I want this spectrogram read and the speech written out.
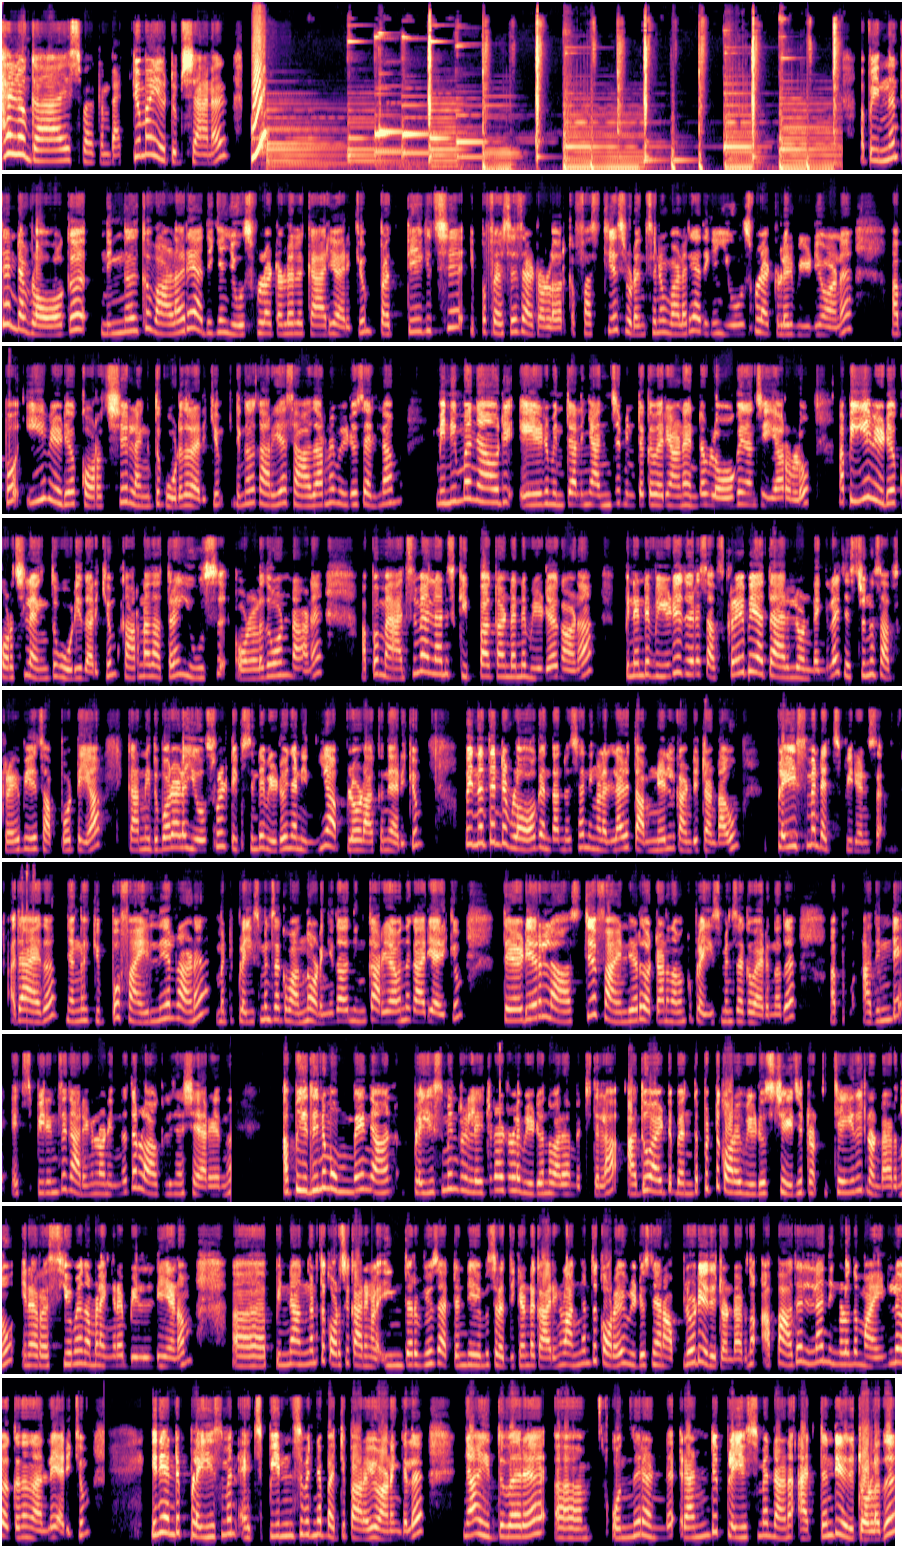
Hello guys welcome back to my YouTube channel അപ്പോൾ ഇന്നത്തെ എന്റെ വ്ളോഗ് നിങ്ങൾക്ക് വളരെയധികം യൂസ്ഫുൾ ആയിട്ടുള്ള ഒരു കാര്യമായിരിക്കും. പ്രത്യേകിച്ച് ഇപ്പോൾ ഫ്രഷേഴ്സ് ആയിട്ടുള്ളവർക്ക് ഫസ്റ്റ് ഇയർ സ്റ്റുഡൻസിനും വളരെയധികം യൂസ്ഫുൾ ആയിട്ടുള്ള ഒരു വീഡിയോ ആണ്. അപ്പോൾ ഈ വീഡിയോ കുറച്ച് ലെങ്ത് കൂടുതലായിരിക്കും. നിങ്ങൾക്കറിയാം സാധാരണ വീഡിയോസ് എല്ലാം മിനിമം ഞാൻ ഒരു ഏഴ് മിനിറ്റ് അല്ലെങ്കിൽ അഞ്ച് മിനിറ്റ് ഒക്കെ വരെയാണ് എന്റെ വ്ളോഗ് ഞാൻ ചെയ്യാറുള്ളൂ. അപ്പോൾ ഈ വീഡിയോ കുറച്ച് ലെങ്ത് കൂടിയതായിരിക്കും. കാരണം അത് അത്രയും യൂസ് ഉള്ളതുകൊണ്ടാണ് അപ്പോൾ മാക്സിമം എല്ലാവരും സ്കിപ്പ് ആക്കാണ്ട് തന്നെ വീഡിയോ കാണുക. പിന്നെ എന്റെ വീഡിയോ ഇതുവരെ സബ്സ്ക്രൈബ് ചെയ്യാത്ത ആരെങ്കിലും ഉണ്ടെങ്കിൽ ജസ്റ്റ് ഒന്ന് സബ്സ്ക്രൈബ് ചെയ്ത് സപ്പോർട്ട് ചെയ്യുക. കാരണം ഇതുപോലെയുള്ള യൂസ്ഫുൾ ടിപ്സിന്റെ വീഡിയോ ഞാൻ ഇനി അപ്ലോഡ് ആക്കുന്നതായിരിക്കും. അപ്പോൾ ഇന്നത്തെ എന്റെ വ്ളോഗ് എന്താണെന്ന് വെച്ചാൽ നിങ്ങൾ എല്ലാവരും തമിഴിൽ കണ്ടിട്ടുണ്ടാവും. പ്ലേസ്മെന്റ് എക്സ്പീരിയൻസ് അതായത് ഞങ്ങൾക്ക് ഇപ്പോൾ ഫൈനൽ ഇയർ ആണ് മറ്റ് പ്ലേസ്മെന്റ്സ് ഒക്കെ വന്നു തുടങ്ങിയത്. അത് നിങ്ങൾക്ക് അറിയാവുന്ന കാര്യമായിരിക്കും. Third year last final year തൊട്ടാണ് നമുക്ക് പ്ലേസ്മെന്റ്സ് ഒക്കെ വരുന്നത്. അപ്പം അതിന്റെ എക്സ്പീരിയൻസ് കാര്യങ്ങളാണ് ഇന്നത്തെ വ്ളോഗിൽ ഞാൻ ഷെയർ ചെയ്യുന്നത്. അപ്പൊ ഇതിനു മുമ്പേ ഞാൻ പ്ലേസ്മെന്റ് റിലേറ്റഡ് ആയിട്ടുള്ള വീഡിയോ എന്ന് പറയാൻ പറ്റത്തില്ല. അതുമായിട്ട് ബന്ധപ്പെട്ട് കുറെ വീഡിയോസ് ചെയ്തിട്ടു ചെയ്തിട്ടുണ്ടായിരുന്നു. ഇങ്ങനെ റെസ്യൂമെ നമ്മൾ എങ്ങനെ ബിൽഡ് ചെയ്യണം പിന്നെ അങ്ങനത്തെ കുറച്ച് കാര്യങ്ങൾ ഇന്റർവ്യൂസ് അറ്റൻഡ് ചെയ്യുമ്പോൾ ശ്രദ്ധിക്കേണ്ട കാര്യങ്ങൾ അങ്ങനത്തെ കുറെ വീഡിയോസ് ഞാൻ അപ്ലോഡ് ചെയ്തിട്ടുണ്ടായിരുന്നു. അപ്പൊ അതെല്ലാം നിങ്ങളൊന്ന് മൈൻഡിൽ വെക്കുന്നത് നല്ലതായിരിക്കും. ഇനി എന്റെ പ്ലേസ്മെന്റ് എക്സ്പീരിയൻസിനെ പറ്റി പറയുവാണെങ്കിൽ ഞാൻ ഇതുവരെ ഒന്ന് രണ്ട് രണ്ട് പ്ലേസ്മെന്റ് ആണ് അറ്റൻഡ് ചെയ്തിട്ടുള്ളത്.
